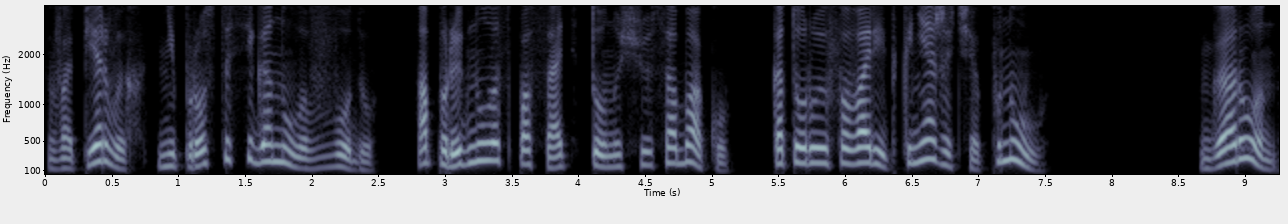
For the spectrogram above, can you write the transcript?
Во-первых, не просто сиганула в воду, а прыгнула спасать тонущую собаку, которую фаворит княжича пнул. «Гарон,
